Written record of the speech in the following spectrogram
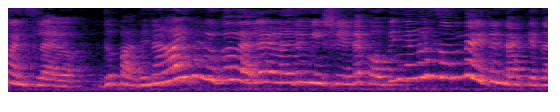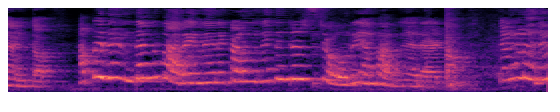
മനസ്സിലായോ? ഇത് പതിനായിരം രൂപ വിലയുള്ള ഒരു മിഷീന്റെ കോപ്പി ഞങ്ങൾ സ്വന്തമായിട്ട് ഉണ്ടാക്കിയതാണ് കേട്ടോ അപ്പൊ ഇത് എന്താന്ന് പറയുന്നതിനേക്കാൾ മുന്നേ ഇതിന്റെ ഒരു സ്റ്റോറി ഞാൻ പറഞ്ഞുതരാം കേട്ടോ ഞങ്ങളൊരു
